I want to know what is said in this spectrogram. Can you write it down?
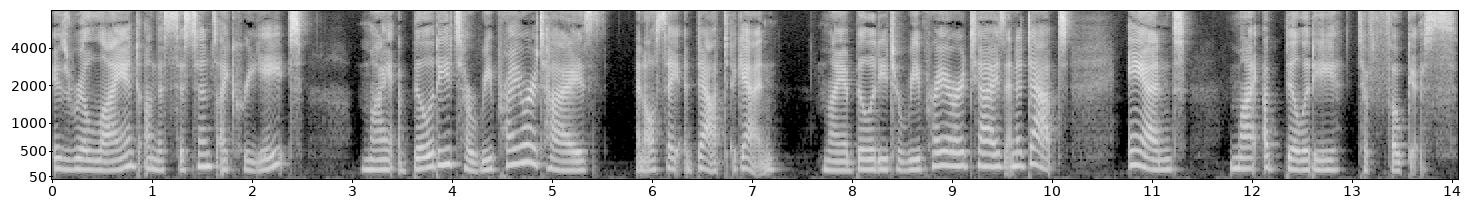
is reliant on the systems I create, my ability to reprioritize, and I'll say adapt again, my ability to reprioritize and adapt, and my ability to focus.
